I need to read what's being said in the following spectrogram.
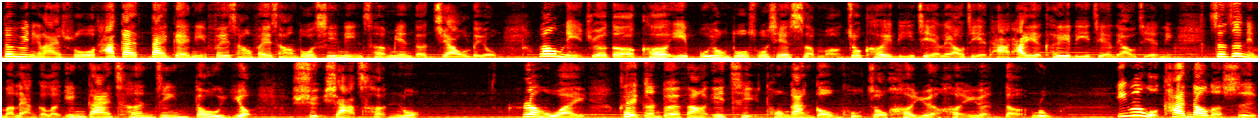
对于你来说，他带带给你非常非常多心灵层面的交流，让你觉得可以不用多说些什么，就可以理解了解他，他也可以理解了解你，甚至你们两个人应该曾经都有许下承诺，认为可以跟对方一起同甘共苦，走很远很远的路。因为我看到的是，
